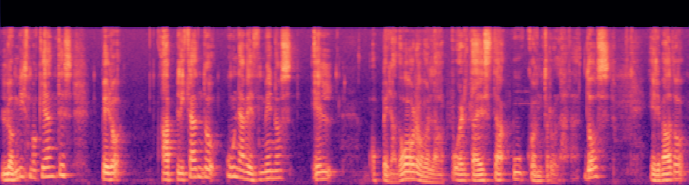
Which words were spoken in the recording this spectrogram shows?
lo mismo que antes, pero aplicando una vez menos el operador o la puerta esta U controlada. 2 elevado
